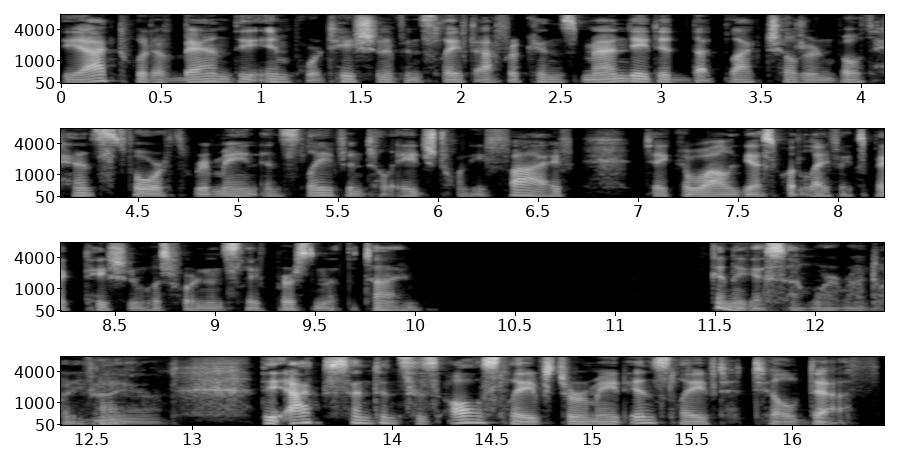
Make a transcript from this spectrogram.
The act would have banned the importation of enslaved Africans, mandated that black children both henceforth remain enslaved until age 25. Take a wild guess what life expectation was for an enslaved person at the time. Gonna guess somewhere around 25. Yeah. The act sentences all slaves to remain enslaved till death.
